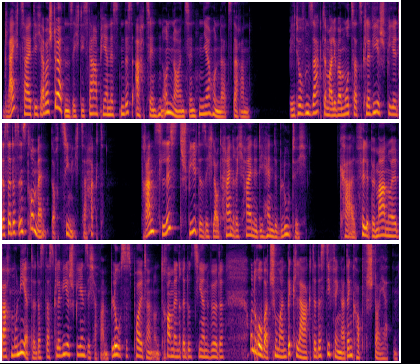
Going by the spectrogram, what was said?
Gleichzeitig aber störten sich die Starpianisten des 18. und 19. Jahrhunderts daran. Beethoven sagte mal über Mozarts Klavierspiel, dass er das Instrument doch ziemlich zerhackt. Franz Liszt spielte sich laut Heinrich Heine die Hände blutig. Karl Philipp Emanuel Bach monierte, dass das Klavierspielen sich auf ein bloßes Poltern und Trommeln reduzieren würde, und Robert Schumann beklagte, dass die Finger den Kopf steuerten.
